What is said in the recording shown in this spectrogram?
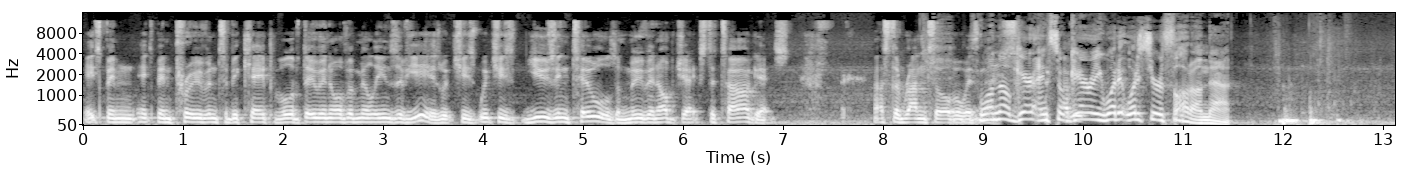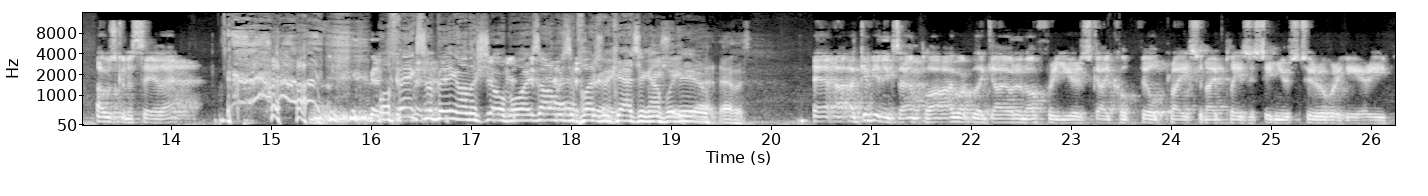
it's been, it's been proven to be capable of doing over millions of years, which is, which is using tools and moving objects to targets. That's the rant over with. Well, no, Gary. And so, Gary, what, what is your thought on that? I was going to say that. well, thanks for being on the show, boys. Always a pleasure great. catching up with you. That. that was. Uh, I'll give you an example. I worked with a guy on and off for years, a guy called Phil Price, and I plays the seniors tour over here. He,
